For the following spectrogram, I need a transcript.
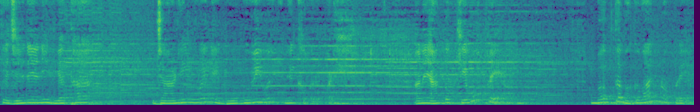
કે જેને એની વ્યથા જાણી હોય ને, ભોગવી હોય ને, ખબર પડે. અને આ તો કેવો પ્રેમ? ભક્ત ભગવાનનો પ્રેમ,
